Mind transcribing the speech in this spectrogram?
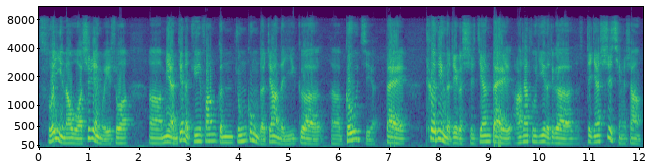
所以呢，我是认为说，呃，缅甸的军方跟中共的这样的一个呃勾结，在特定的这个时间，在昂山素季的这个这件事情上，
